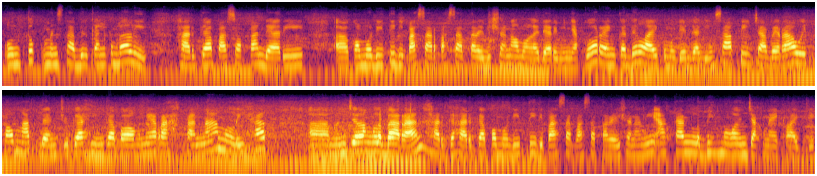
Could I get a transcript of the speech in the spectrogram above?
untuk menstabilkan kembali harga pasokan dari uh, komoditi di pasar-pasar tradisional mulai dari minyak goreng, kedelai, kemudian daging sapi, cabai rawit, tomat dan juga hingga bawang merah karena melihat uh, menjelang lebaran harga-harga komoditi di pasar-pasar tradisional ini akan lebih melonjak naik lagi.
